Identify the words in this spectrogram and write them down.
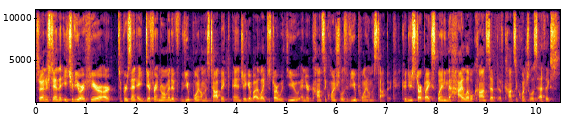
So I understand that each of you are here are to present a different normative viewpoint on this topic. And Jacob, I'd like to start with you and your consequentialist viewpoint on this topic. Could you start by explaining the high level concept of consequentialist ethics?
